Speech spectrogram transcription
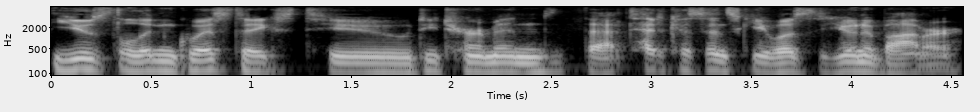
used linguistics to determine that Ted Kaczynski was the Unabomber.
